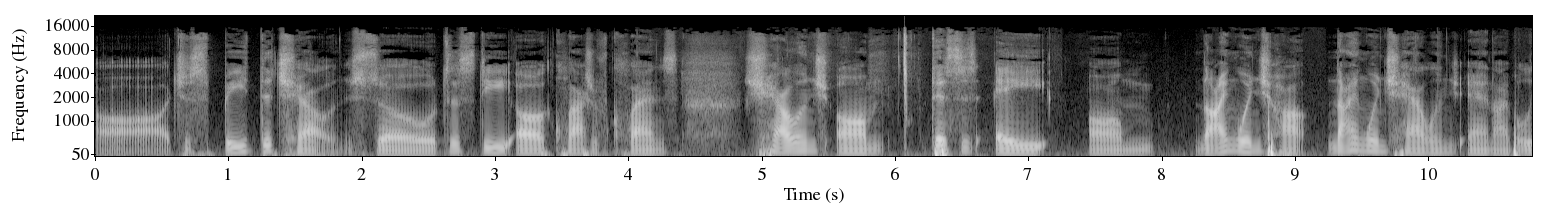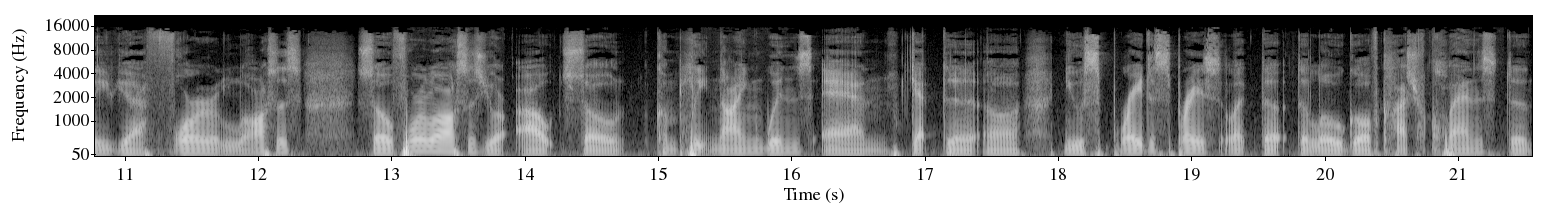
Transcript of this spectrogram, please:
uh, just beat the challenge. So this is the uh, Clash of Clans challenge. Um, this is a um nine win cha- nine win challenge, and I believe you have four losses. So four losses, you're out. So complete nine wins and get the uh, new spray. The spray is like the the logo of Clash of Clans. The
